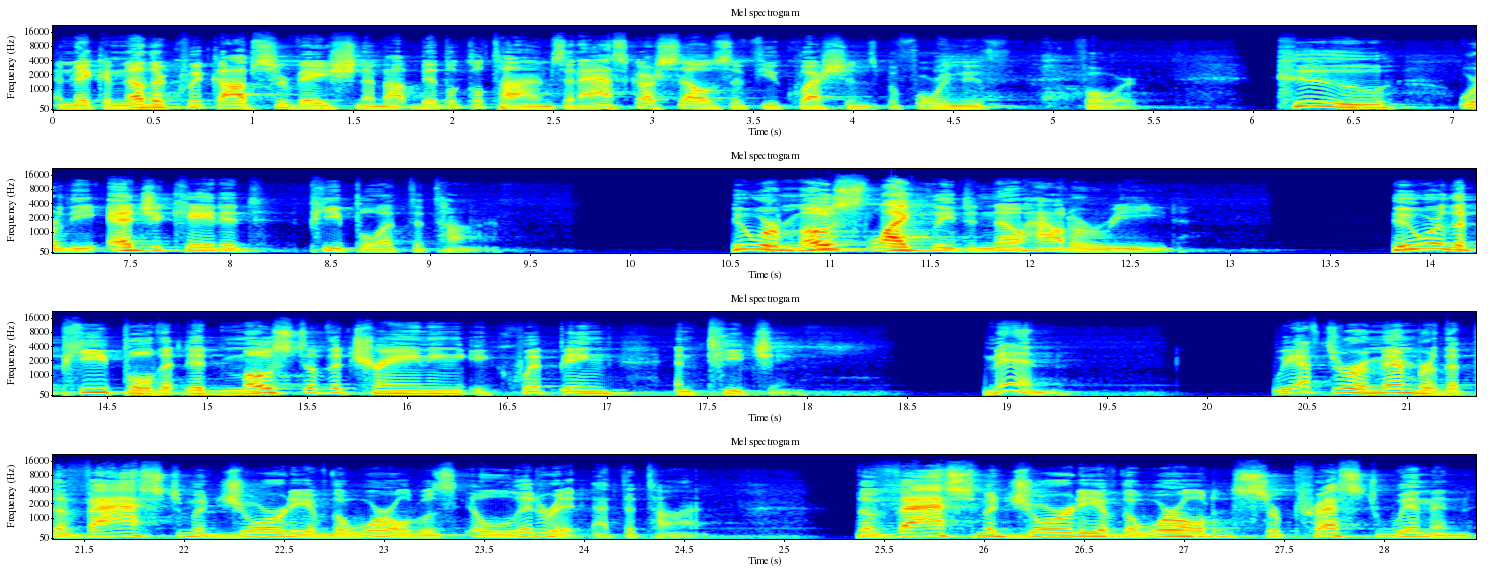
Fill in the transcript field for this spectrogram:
and make another quick observation about biblical times and ask ourselves a few questions before we move forward. Who were the educated people at the time? Who were most likely to know how to read? Who were the people that did most of the training, equipping, and teaching? Men. We have to remember that the vast majority of the world was illiterate at the time. The vast majority of the world suppressed women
